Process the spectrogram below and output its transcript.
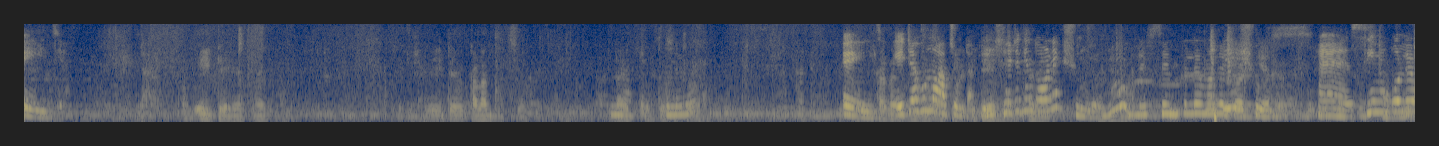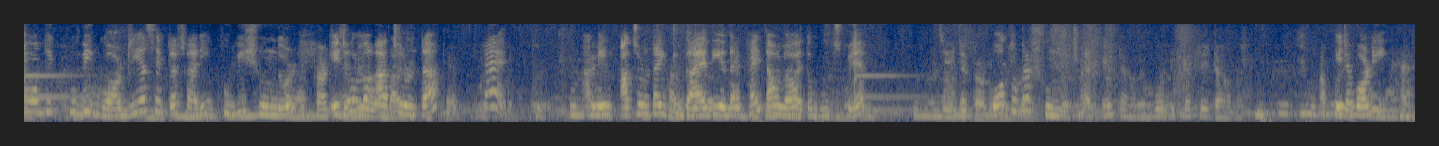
এই যে। এইটাই আপনার। এইটা কালার দিচ্ছে। এই এটা হলো আঁচলটা। সেটা কিন্তু অনেক সুন্দর মানে সিম্পলের মধ্যে খুবই গর্জিয়াস সুন্দর। হ্যাঁ সিম্পলের মধ্যে খুবই গর্জিয়াস একটা শাড়ি খুবই সুন্দর। এটা হলো আঁচলটা হ্যাঁ? আমি আঁচলটা একটু গায়ে দিয়ে দেখাই তাহলে হয়তো বুঝবে যে এটা কতটা সুন্দর শাড়ি। এটা হবে বডিটাতে এটা হবে। এটা body? হ্যাঁ।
